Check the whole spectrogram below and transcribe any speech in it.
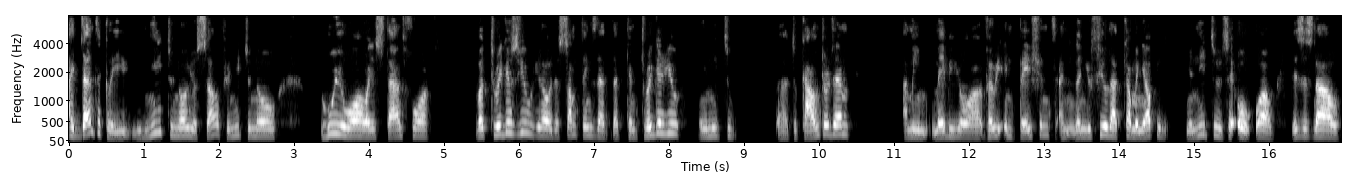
identically. You need to know yourself. You need to know who you are, what you stand for, what triggers you. You know, there's some things that that can trigger you, and you need to uh, to counter them. I mean, maybe you're very impatient, and when you feel that coming up, you, you need to say, "Oh, wow, this is now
